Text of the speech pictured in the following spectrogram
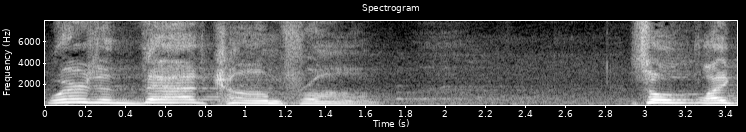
where did that come from? So, like,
